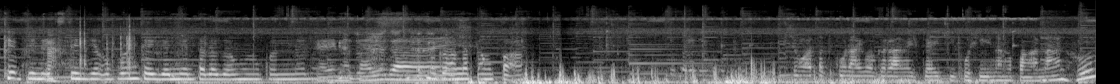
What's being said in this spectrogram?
Kaya pina-extend yung upuan, kay ganyan talaga ang mga kwan nila. Kain na tayo guys. Nakaangat ang paa. Ito talaga yung Yung atat ko na yung magaranay kay si kusina ng panganan. Huh?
